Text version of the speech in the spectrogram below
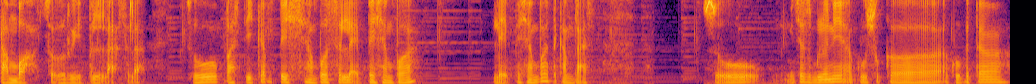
Tambah. Sorry plus lah. So pastikan page hampa select page hampa. Select page hampa tekan plus. So macam sebelum ni aku suka aku kata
